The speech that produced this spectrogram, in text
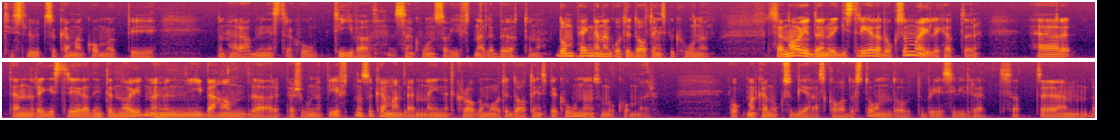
till slut så kan man komma upp i de här administrativa sanktionsavgifterna eller böterna. De pengarna går till Datainspektionen. Sen har ju den registrerade också möjligheter. Är den registrerade inte nöjd med hur ni behandlar personuppgifterna så kan man lämna in ett klagomål till Datainspektionen som då kommer. Och man kan också begära skadestånd och då blir det civilrätt. Så att, ehm,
